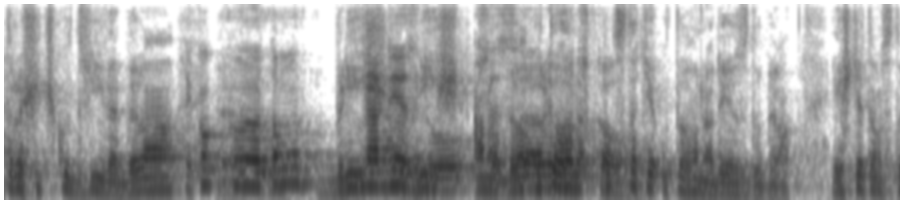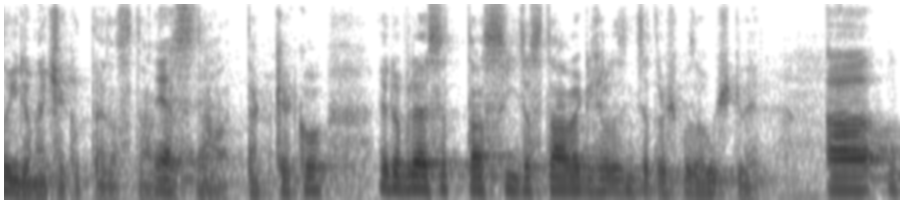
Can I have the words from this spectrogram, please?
trošičku dříve byla. Jako k eh, tomu blíž, nadjezdu blíž, Ano, byla u toho, v podstatě u toho nadjezdu byla. Ještě tam stojí domeček od té zastávky. Jasně. Tak jako je dobré se ta síť zastávek železnice trošku zahušťuje. A u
